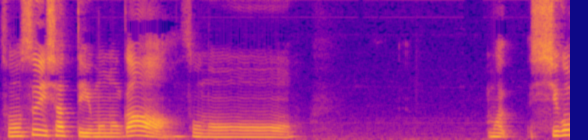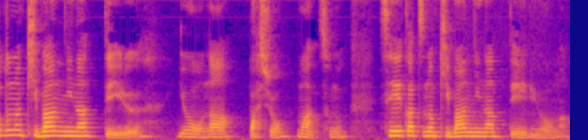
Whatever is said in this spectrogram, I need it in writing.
その水車っていうものが、その、まあ、仕事の基盤になっているような場所、まあ、その生活の基盤になっているような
